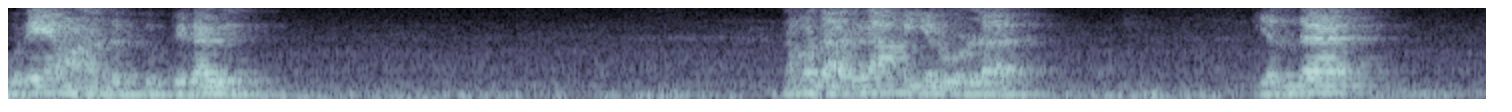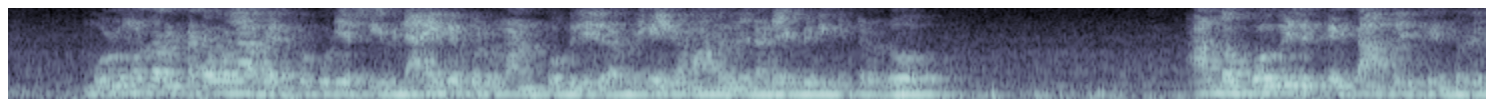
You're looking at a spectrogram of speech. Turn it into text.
உதயமானதற்கு பிறகு நமது அருகாமையில் உள்ள எந்த முழுமுதல் கடவுளாக இருக்கக்கூடிய ஸ்ரீ விநாயக பெருமான் கோவிலில் அபிஷேகமானது நடைபெறுகின்றதோ அந்த கோவிலுக்கு தாங்கள் சென்று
